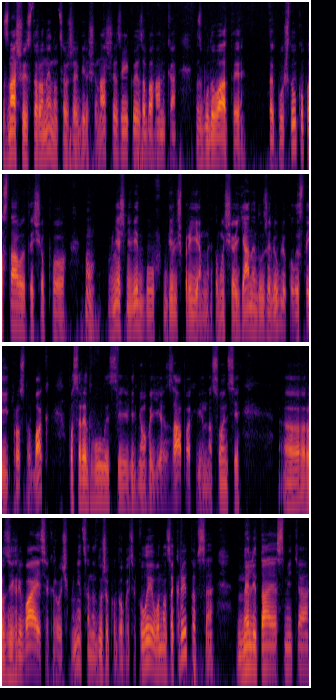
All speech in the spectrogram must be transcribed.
З нашої сторони, ну це вже більше наша з вікою забаганка, збудувати таку штуку, поставити, щоб ну, внешній від був більш приємний. Тому що я не дуже люблю, коли стоїть просто бак посеред вулиці, від нього є запах, він на сонці е, розігрівається. Коротше, мені це не дуже подобається. Коли воно закрите все, не літає сміття,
